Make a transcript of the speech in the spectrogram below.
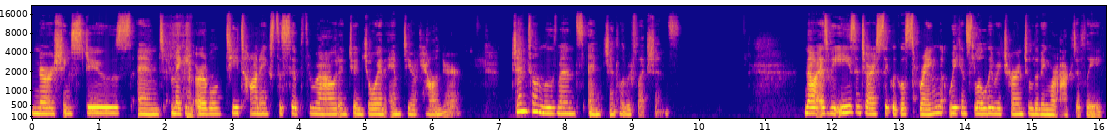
nourishing stews, and making herbal tea tonics to sip throughout and to enjoy an emptier calendar. Gentle movements and gentle reflections. Now, as we ease into our cyclical spring, we can slowly return to living more actively.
